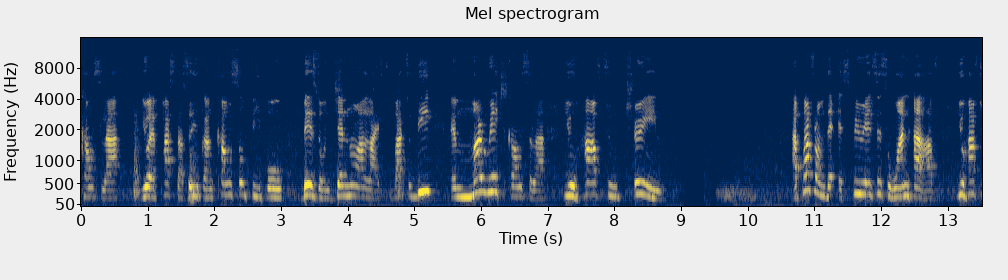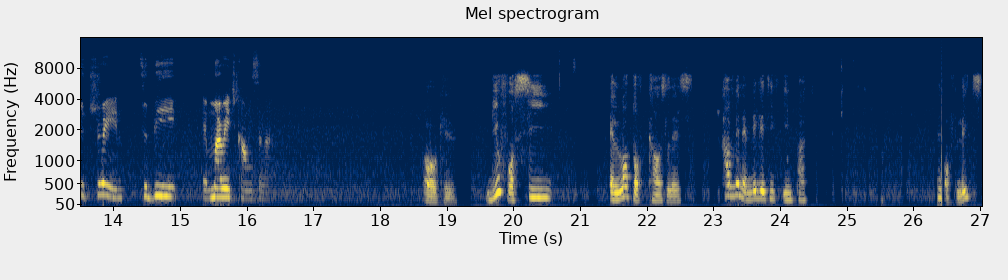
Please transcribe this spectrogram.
counselor, you're a pastor, so you can counsel people based on general life. But to be a marriage counselor, you have to train. Apart from the experiences one have, you have to train to be a marriage counselor. Okay. Do you foresee a lot of counselors having a negative impact of late?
